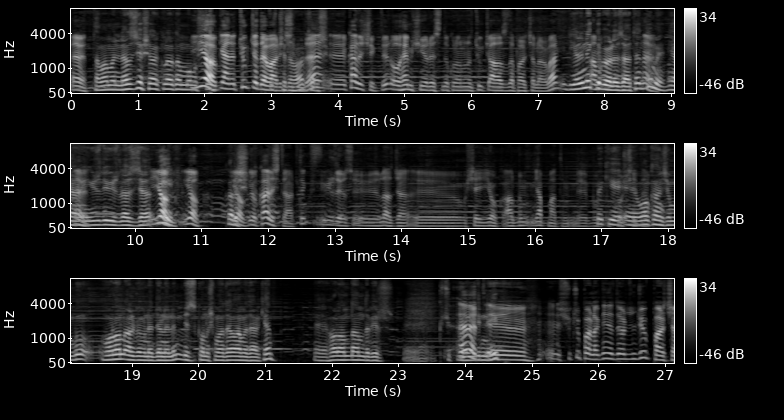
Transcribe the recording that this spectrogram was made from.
Evet. tamamen Lazca şarkılardan mı oluştu? Yok yani Türkçe de var Türkçe de içinde. var, karışık. E, karışıktır. O hem Çin yöresinde kullanılan Türkçe ağızda parçalar var. Gelenek de Ama- böyle zaten değil Evet, mi? Yani evet. yüzde yüz Lazca Yok değil. yok. Karışık. Yok yok karıştı artık. Yüzde yüz e, Lazca e, şey yok. Albüm yapmadım. e, bu Peki hoş e. Volkan'cığım bu Horon albümüne dönelim. Biz konuşmaya devam ederken e, Horon'dan da bir e, küçük bölüm Evet. dinleyip e, Şükrü Parlak yine dördüncü parça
